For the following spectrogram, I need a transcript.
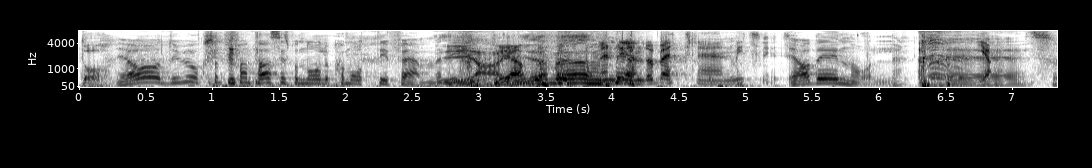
då? Ja, du är också fantastisk på 0,85. men Det är! Men det är ändå bättre än mitt snitt. ja, det är noll. Eh, så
